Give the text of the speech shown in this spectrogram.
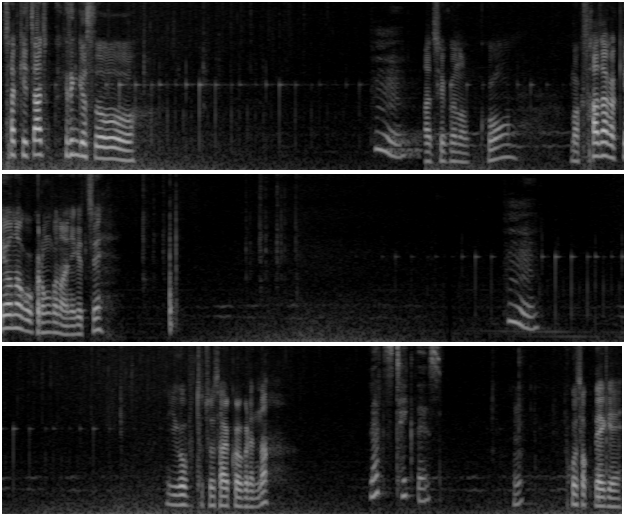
찾기 짜증나게 생겼어. 아직은 없고 막 사자가 깨어나고 그런 건 아니겠지? 그거부터 조사할 걸 그랬나? Let's take this. 응? 보석 4개.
